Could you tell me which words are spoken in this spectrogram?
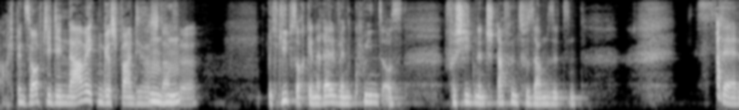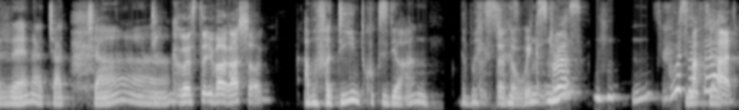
Oh, ich bin so auf die Dynamiken gespannt, diese Mhm. Staffel. ich liebe es auch generell, wenn Queens aus verschiedenen Staffeln zusammensitzen. Serena Cha-Cha. Die größte Überraschung. Aber verdient, guck sie dir an. The Wix The, the Wixtress? Who is Sie macht ja- that?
